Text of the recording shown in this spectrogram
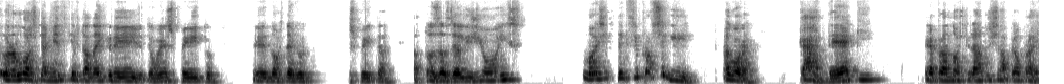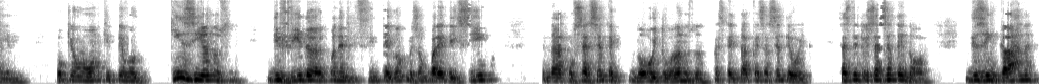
agora, logicamente que ele está na igreja, tem um respeito, nós devemos respeitar a todas as religiões, mas tem que se prosseguir. Agora, Kardec é para nós tirarmos o chapéu para ele, porque o homem que teve 15 anos de vida, quando ele se integrou, começou com 45, na, com 68 anos, parece que a idade foi 68, 68, 69, desencarna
